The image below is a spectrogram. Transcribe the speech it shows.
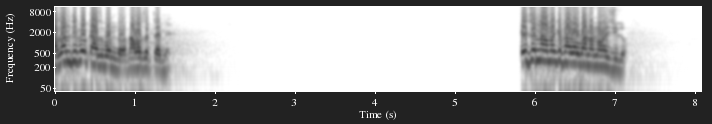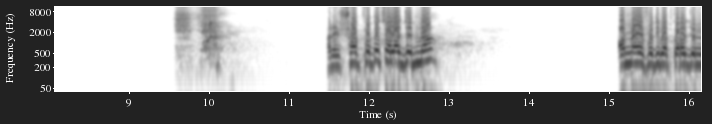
আজান দিব, কাজ বন্ধ, নামাজের টাইমে এই জন্য আমাকে পাগল বানানো হয়েছিল। মানে সৎ পথে চলার জন্য, অন্যায়ের প্রতিবাদ করার জন্য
